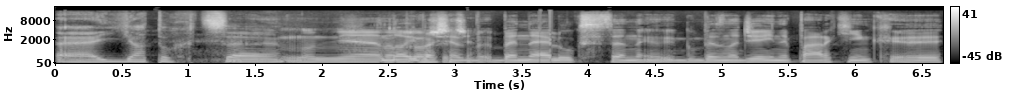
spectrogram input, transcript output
ej, ja to chcę. No nie, no, No, i właśnie cię. Benelux, ten y, beznadziejny parking, y,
